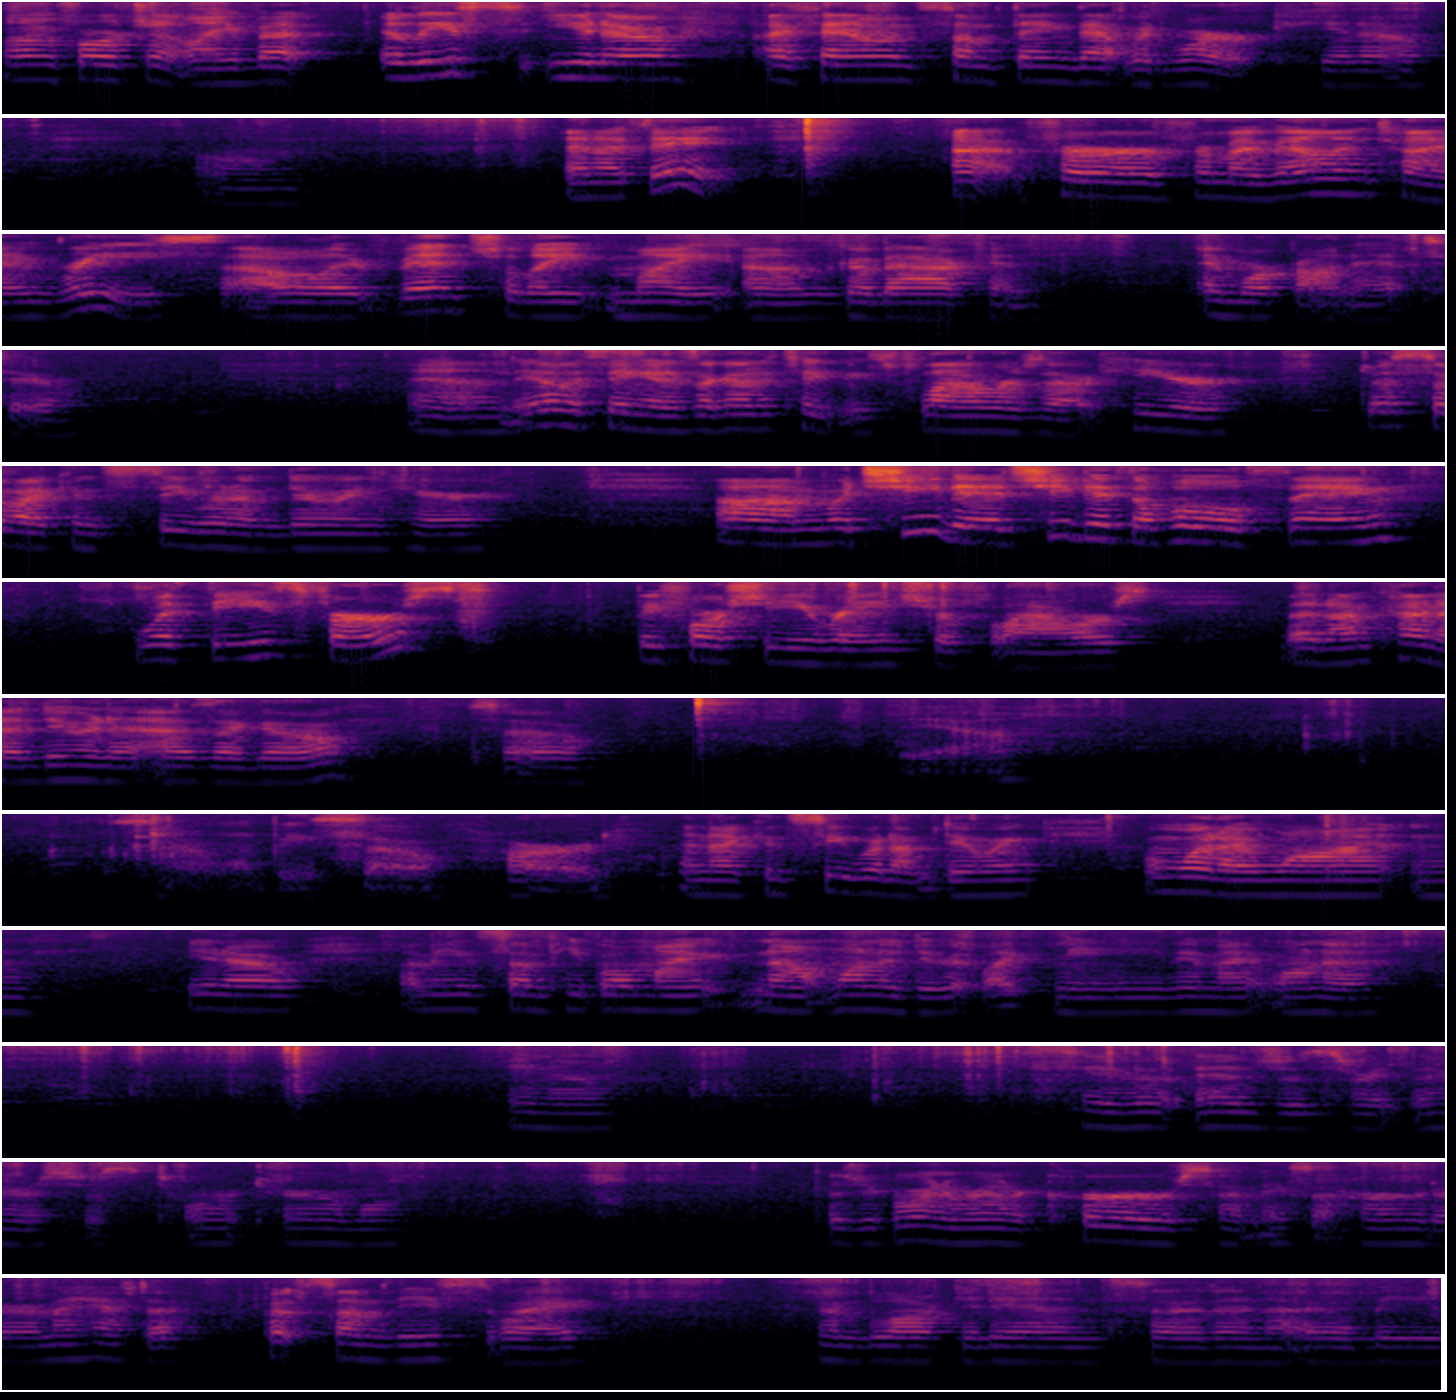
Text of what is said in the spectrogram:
Unfortunately, but at least, you know, I found something that would work, you know. Um, and I think uh, for for my Valentine wreath, I'll eventually might um, go back and, and work on it too. And the other thing is I got to take these flowers out here just so I can see what I'm doing here. Um, what she did, she did the whole thing with these first before she arranged her flowers. But I'm kind of doing it as I go. So, yeah. So it won't be so hard. And I can see what I'm doing and what I want. And, you know, I mean, some people might not want to do it like me. They might want to, you know, see the edges right there. It's just terrible. Because you're going around a curve, so it makes it harder. I might have to put some this way and block it in, so then it will be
